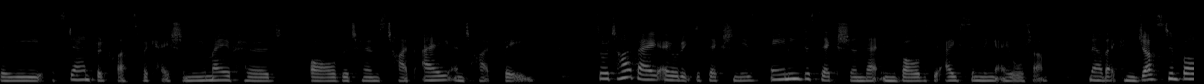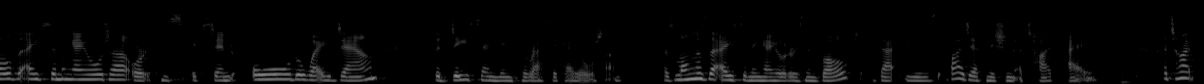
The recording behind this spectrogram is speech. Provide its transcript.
the Stanford classification. You may have heard of the terms type A and type B. So, a type A aortic dissection is any dissection that involves the ascending aorta. Now, that can just involve the ascending aorta or it can extend all the way down the descending thoracic aorta. As long as the ascending aorta is involved, that is by definition a type A. A type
